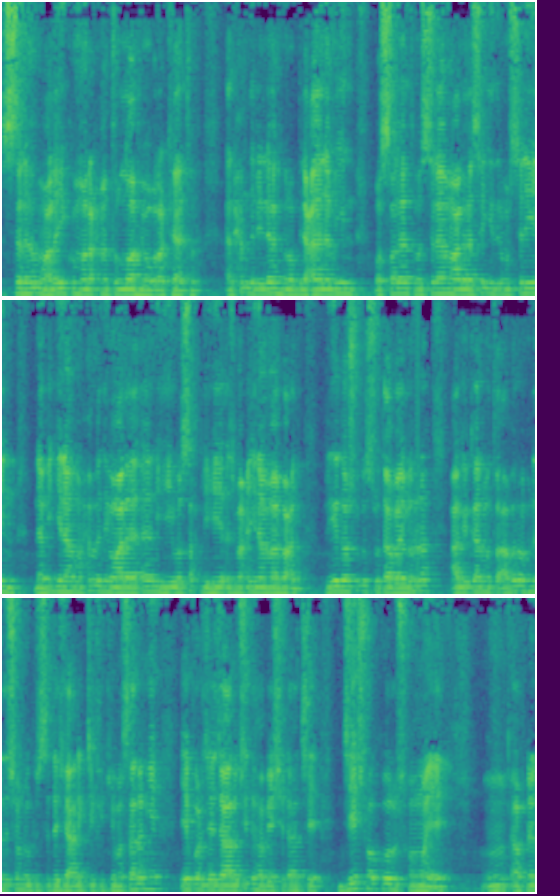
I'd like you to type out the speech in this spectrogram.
السلام عليكم ورحمة الله وبركاته الحمد لله رب العالمين والصلاة والسلام على سيد المرسلين نبينا محمد وعلى آله وصحبه أجمعين ما بعد প্রিয় দর্শক শ্রোতা ভাই বোনেরা আগেকার মতো আবারও আপনাদের সামনে উপস্থিত হয়েছে আরেকটি ফিকি মশালা নিয়ে এ পর্যায়ে যা আলোচিত হবে সেটা হচ্ছে যে সকল সময়ে আপনার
